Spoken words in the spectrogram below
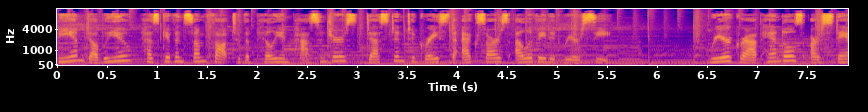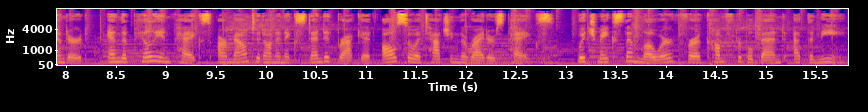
BMW has given some thought to the pillion passengers destined to grace the XR's elevated rear seat. Rear grab handles are standard, and the pillion pegs are mounted on an extended bracket also attaching the rider's pegs, which makes them lower for a comfortable bend at the knee.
